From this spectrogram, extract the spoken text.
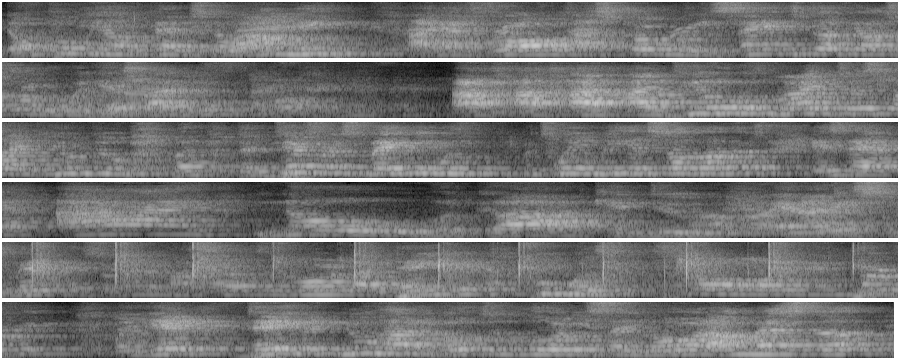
Don't put me on a pedestal, I'm me. I got flaws, I struggle with the same stuff y'all struggle with. Yes, I do. I, I, I, I deal with life just like you do, but the difference maybe with, between me and some others is that I know what God can do. And I just submit and surrender myself to the Lord like David, how to go to the Lord and say, Lord, I'm messed up.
